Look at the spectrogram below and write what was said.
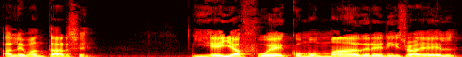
al levantarse. Y ella fue como madre en Israel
